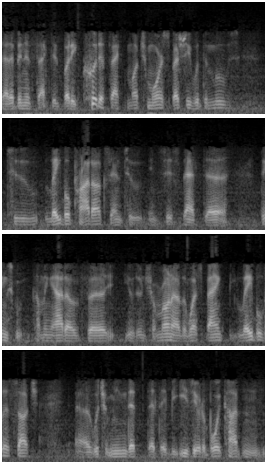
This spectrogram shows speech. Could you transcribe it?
that have been affected, but it could affect much more, especially with the moves to label products and to insist that uh, things coming out of uh, either in Shomron out of the West Bank be labeled as such, uh, which would mean that, that they'd be easier to boycott and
